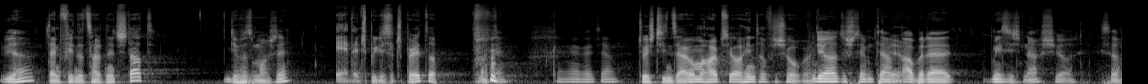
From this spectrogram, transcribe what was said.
ja. dann findet es halt nicht statt. Ja, was machst du Ja, dann spiele ich es halt später. denn? Okay. okay ja, gut, ja. Du hast deinen auch um ein halbes Jahr hinterher verschoben. ja, das stimmt, ja. Ja. Aber äh, mir ist nächstes Jahr. So.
